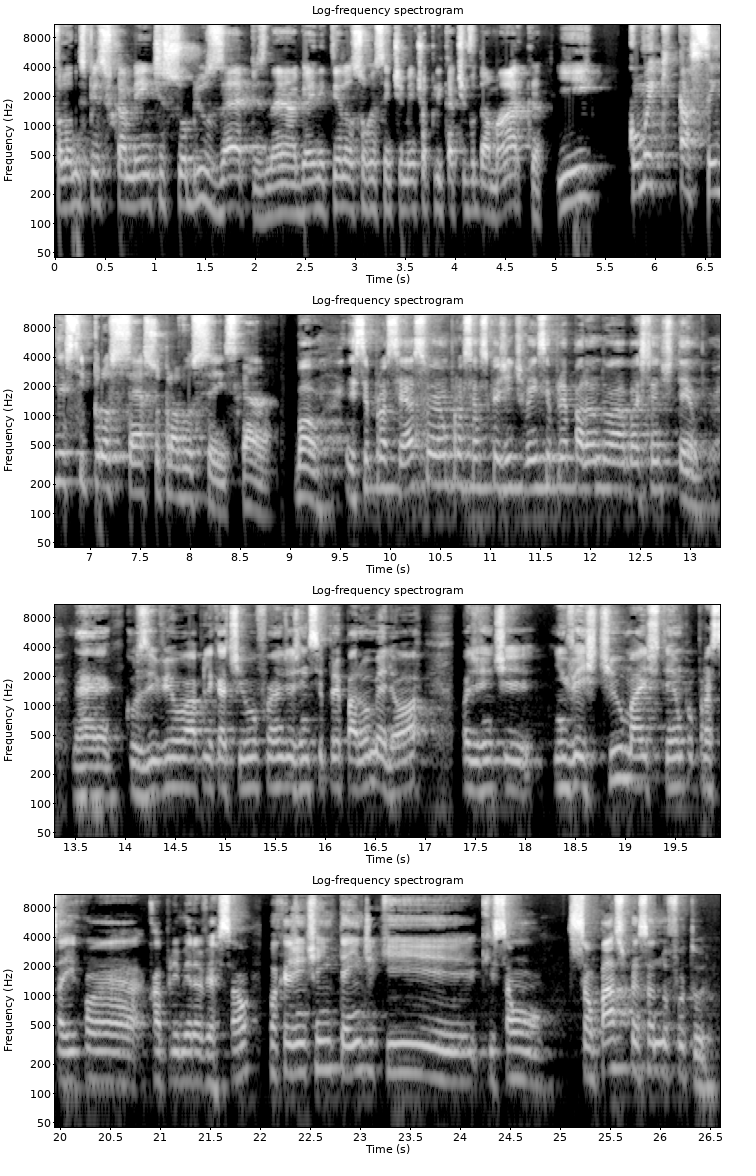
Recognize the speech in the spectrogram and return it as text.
falando especificamente sobre os apps, né? A HNT lançou recentemente o aplicativo da marca e como é que tá sendo esse processo para vocês, cara? Bom, esse processo é um processo que a gente vem se preparando há bastante tempo. Né? Inclusive, o aplicativo foi onde a gente se preparou melhor, onde a gente investiu mais tempo para sair com a, com a primeira versão, porque a gente entende que, que são são passos pensando no futuro.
